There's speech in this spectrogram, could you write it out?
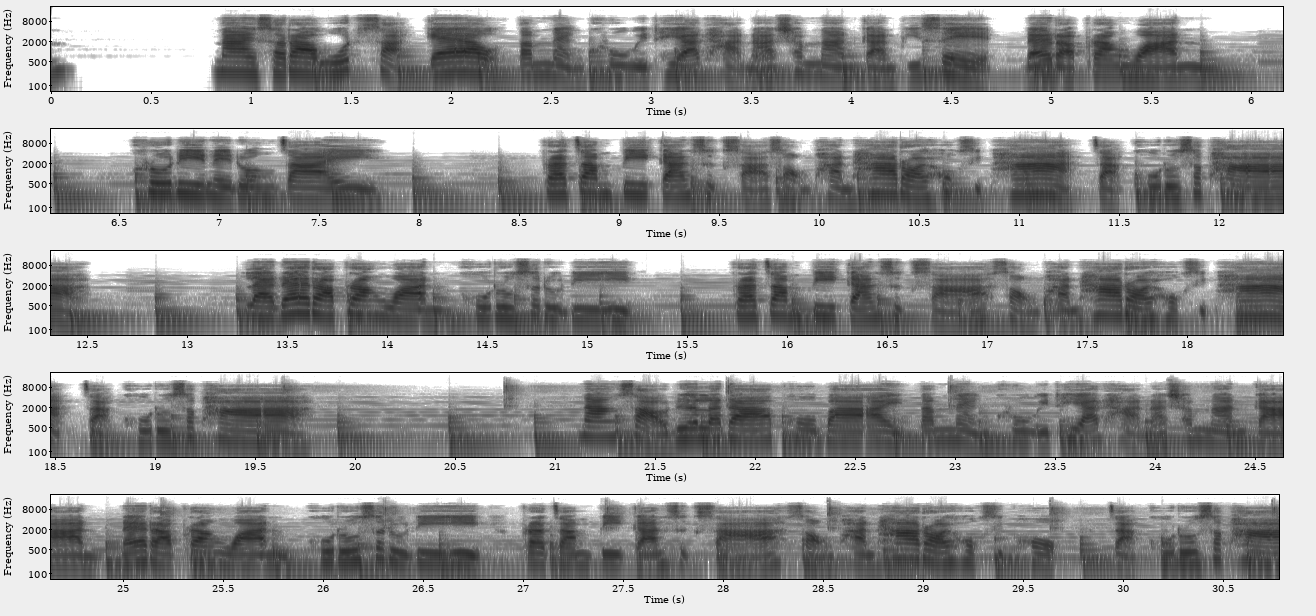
นายสราวุธสระแก้ว ตำแหน่งครูวิทยาฐานะชำนาญการพิเศษ ได้รับรางวัล ครูดีในดวงใจ ประจำปีการศึกษา 2565 จากครูรุสภาและได้รับรางวัลครูรุสดุดี ประจำปีการศึกษา 2565 จากครูรุสภา นางสาวเดือนลดาโพบาย ตำแหน่งครูวิทยาฐานะชำนาญการ ได้รับรางวัลครูรุสดุดี ประจำปีการศึกษา 2566 จากครูรุสภา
